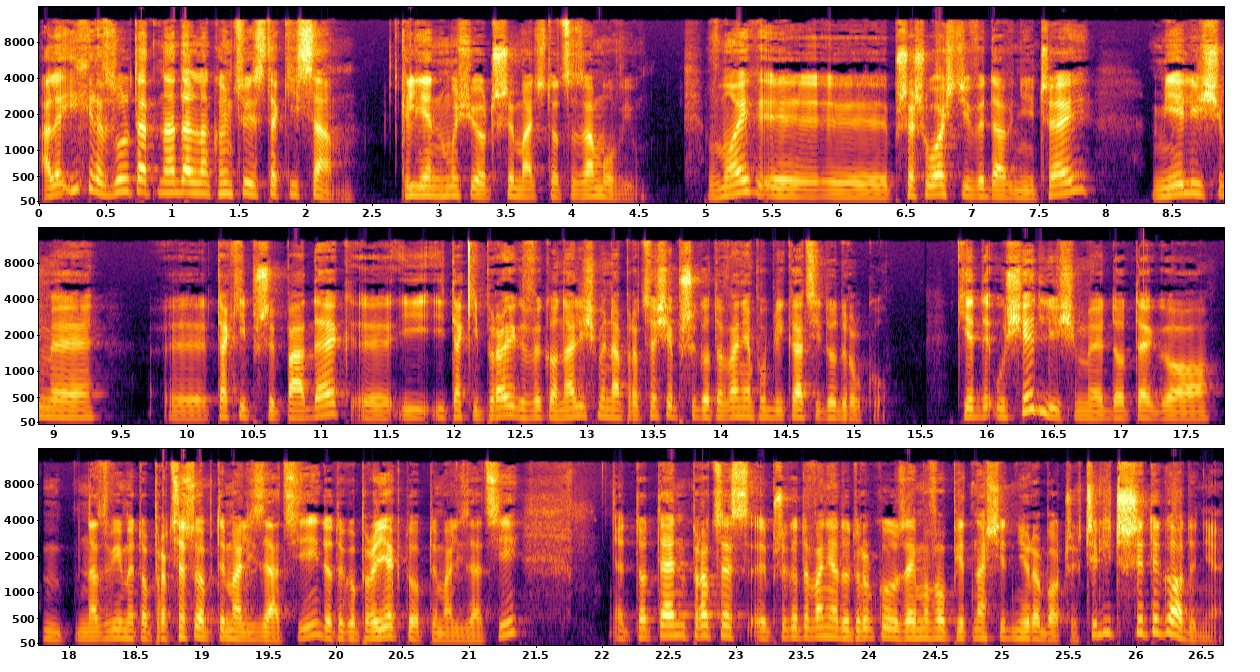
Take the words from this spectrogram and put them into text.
ale ich rezultat nadal na końcu jest taki sam. Klient musi otrzymać to, co zamówił. W mojej yy, yy, przeszłości wydawniczej mieliśmy yy, taki przypadek y, i taki projekt wykonaliśmy na procesie przygotowania publikacji do druku. Kiedy usiedliśmy do tego, nazwijmy to procesu optymalizacji, do tego projektu optymalizacji, to ten proces y, przygotowania do druku zajmował 15 dni roboczych, czyli 3 tygodnie.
